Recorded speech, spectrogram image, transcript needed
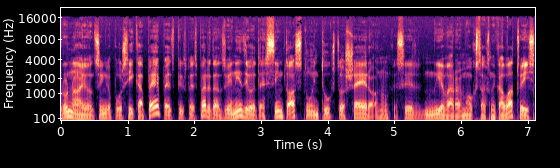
runājot, Singapūras IKP pēc pirktspējas paritātes viena iedzīvotāja ir 108,000 eiro, nu, kas ir ievērojami augstāks nekā Latvijas.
